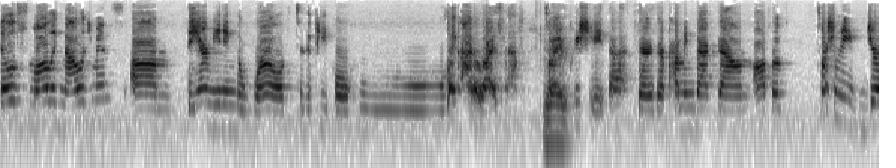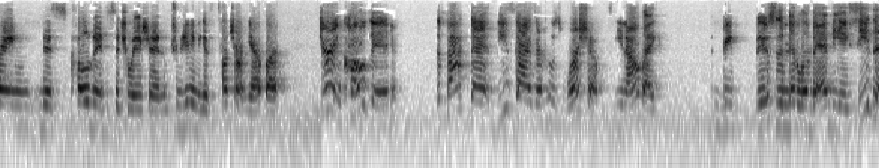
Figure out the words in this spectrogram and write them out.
those small acknowledgments, um, they are meaning the world to the people who like idolize them. So I appreciate that. They're they're coming back down off of especially during this COVID situation, which we didn't even get to touch on yet, but during COVID, the fact that these guys are who's worshipped, you know, like be, this is the middle of the NBA season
